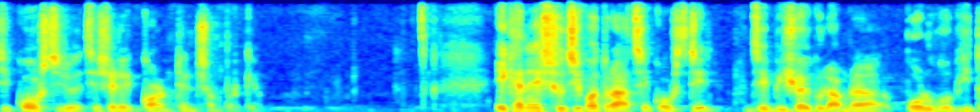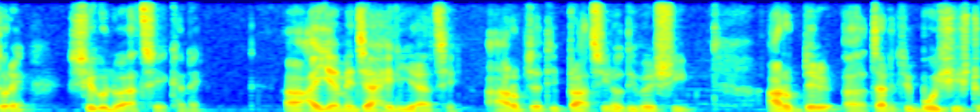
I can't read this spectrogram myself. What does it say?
যে কোর্সটি রয়েছে সেটার কন্টেন্ট সম্পর্কে। এখানে সূচিপত্র আছে কোর্সটির, যে বিষয়গুলো আমরা পড়ব ভিতরে, সেগুলো আছে এখানে। আইয়ামে জাহেলিয়া আছে, আরব জাতি প্রাচীন অধিবাসী। আরবদের চারিত্রিক বৈশিষ্ট্য,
